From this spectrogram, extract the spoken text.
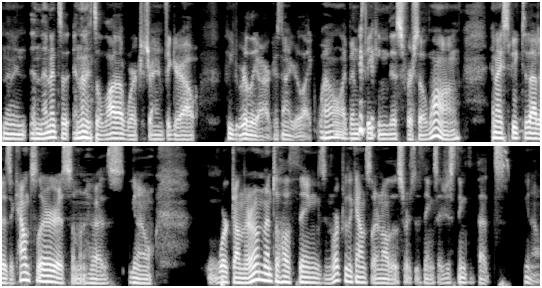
and then and then it's a and then it's a lot of work to try and figure out who you really are because now you're like, well, I've been faking this for so long, and I speak to that as a counselor, as someone who has you know worked on their own mental health things and worked with a counselor and all those sorts of things. I just think that that's, you know,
